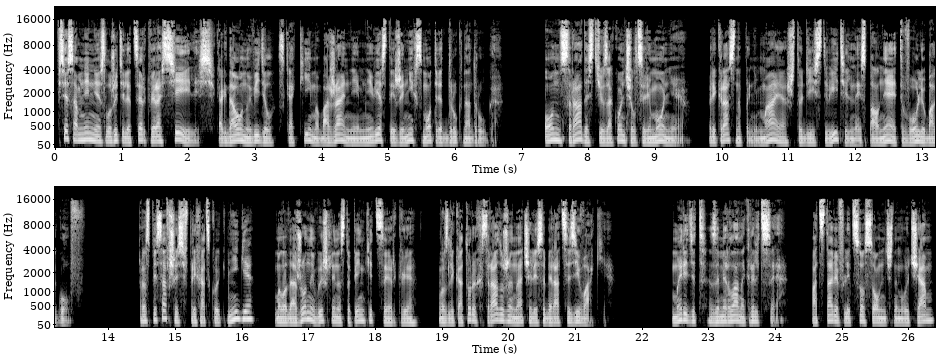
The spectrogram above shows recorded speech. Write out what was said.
все сомнения служителя церкви рассеялись, когда он увидел, с каким обожанием невеста и жених смотрят друг на друга. Он с радостью закончил церемонию, прекрасно понимая, что действительно исполняет волю богов. Расписавшись в приходской книге, молодожены вышли на ступеньки церкви, возле которых сразу же начали собираться зеваки. Мэридит замерла на крыльце, подставив лицо солнечным лучам,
